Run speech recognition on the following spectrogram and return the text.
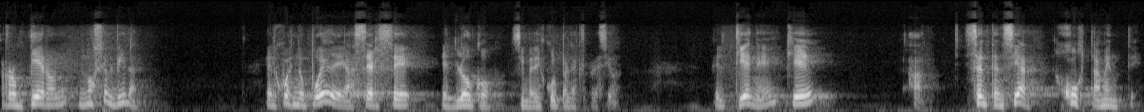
rompieron, no se olvidan. El juez no puede hacerse el loco, si me disculpa la expresión. Él tiene que ah, sentenciar justamente,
